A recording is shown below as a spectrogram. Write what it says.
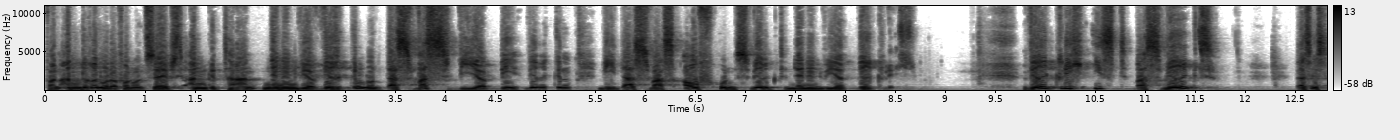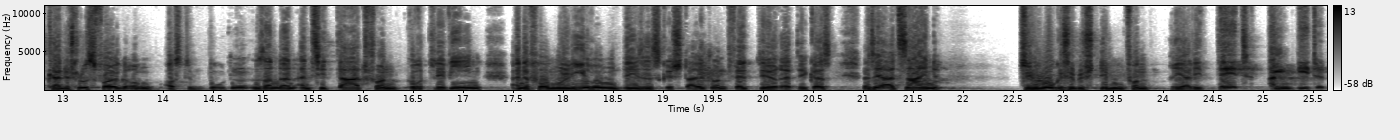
Von anderen oder von uns selbst angetan, nennen wir wirken und das, was wir bewirken, wie das, was auf uns wirkt, nennen wir wirklich. Wirklich ist, was wirkt, das ist keine Schlussfolgerung aus dem Duden, sondern ein Zitat von Kurt Lewin, eine Formulierung dieses Gestalt- und Feldtheoretikers, das er als seine psychologische Bestimmung von Realität anbietet.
